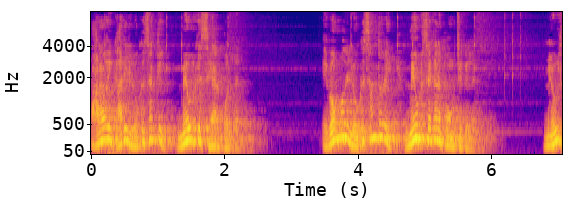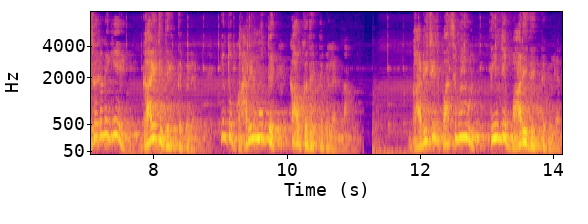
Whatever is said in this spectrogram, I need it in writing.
তারা ওই গাড়ির লোকেশনটি মেউলকে শেয়ার করলেন এবং ওই লোকেশান ধরে মেউল সেখানে পৌঁছে গেলেন। মেউল সেখানে গিয়ে গাড়িটি দেখতে পেলেন, কিন্তু গাড়ির মধ্যে কাউকে দেখতে পেলেন না। গাড়িটির পাশে মেহুল তিনটি বাড়ি দেখতে পেলেন।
